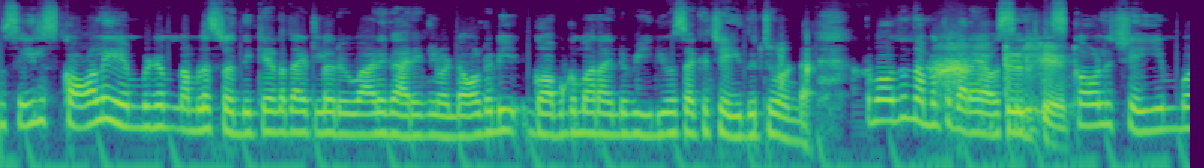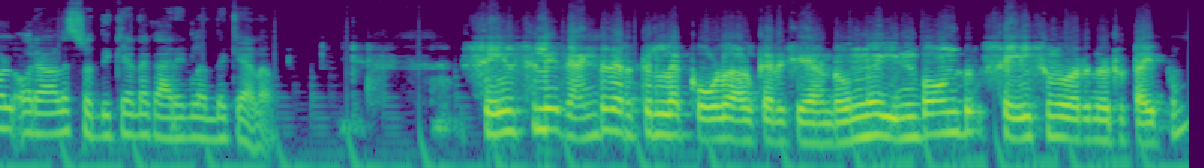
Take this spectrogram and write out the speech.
സെയിൽസ് കോൾ ചെയ്യുമ്പോഴും നമ്മൾ ശ്രദ്ധിക്കേണ്ടതായിട്ടുള്ള ഒരുപാട് കാര്യങ്ങളുണ്ട്. ഓൾറെഡി ഗോപകുമാർ അതിന്റെ വീഡിയോസ് ഒക്കെ ചെയ്തിട്ടുമുണ്ട്. അപ്പൊ ഒന്ന് നമുക്ക് പറയാം. സെയിൽസ്. കോൾ ചെയ്യുമ്പോൾ ഒരാൾ ശ്രദ്ധിക്കേണ്ട കാര്യങ്ങൾ എന്തൊക്കെയാണ്? സെയിൽസിൽ രണ്ട് തരത്തിലുള്ള കോൾ ആൾക്കാർ ചെയ്യാറുണ്ട്. ഒന്ന് ഇൻബൗണ്ട് സെയിൽസ് എന്ന് പറയുന്ന ഒരു ടൈപ്പും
